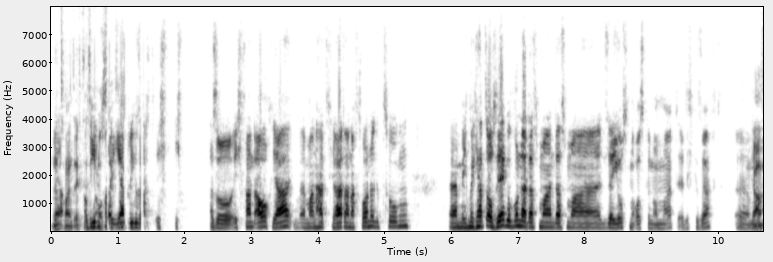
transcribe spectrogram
ja 62. Auf jeden Fall, ja, wie gesagt, ich, ich, also ich fand auch, ja, man hat Hirata nach vorne gezogen. Ähm, mich mich hat es auch sehr gewundert, dass man, dass man dieser Josten rausgenommen hat, ehrlich gesagt. Ähm, ja,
